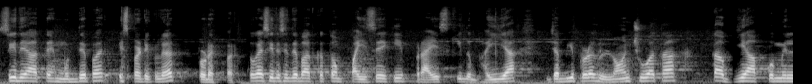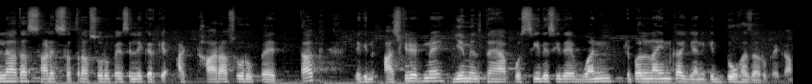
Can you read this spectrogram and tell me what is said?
सीधे आते हैं मुद्दे पर इस पर्टिकुलर प्रोडक्ट पर। तो क्या सीधे सीधे बात करता हूँ पैसे की प्राइस की। तो भैया, जब ये प्रोडक्ट लॉन्च हुआ था तब ये आपको मिल रहा था साढ़े सत्रह सौ रुपये से लेकर के अट्ठारह सौ रुपये तक। लेकिन आज के डेट में ये मिलता है आपको सीधे सीधे वन ट्रिपल नाइन का, यानी कि दो हज़ार रुपये का।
